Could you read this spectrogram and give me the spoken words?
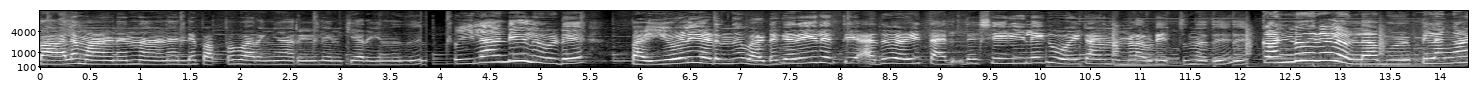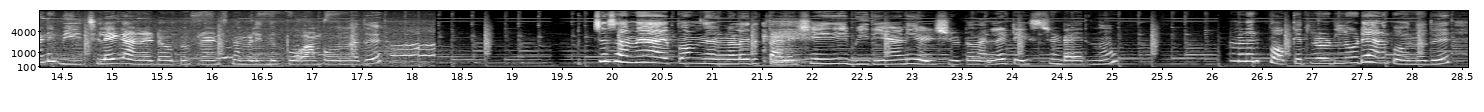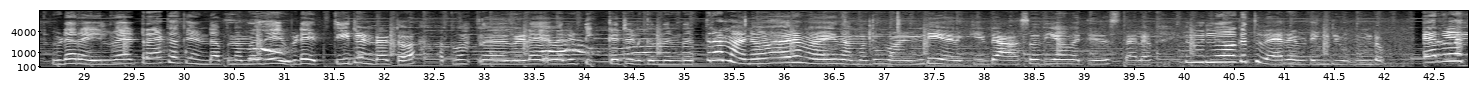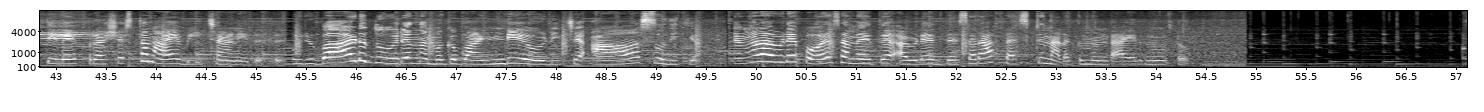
പാലമാണെന്നാണ് എന്റെ പപ്പ പറഞ്ഞ അറിവിൽ എനിക്കറിയുന്നത്. കൊയിലാണ്ടിയിലൂടെ പയ്യോളി കടന്ന് വടകരയിലെത്തി അതുവഴി തലശ്ശേരിയിലേക്ക് പോയിട്ടാണ് നമ്മൾ അവിടെ എത്തുന്നത്. കണ്ണൂരിലുള്ള മുഴപ്പിലങ്ങാടി ബീച്ചിലേക്കാണ് കേട്ടോ ഇപ്പം ഫ്രണ്ട്സ് നമ്മൾ ഇന്ന് പോകാൻ പോകുന്നത്. ഉച്ച സമയമായപ്പം ഞങ്ങളൊരു തലശ്ശേരി ബിരിയാണി കഴിച്ചു കേട്ടോ. നല്ല ടേസ്റ്റ് ഉണ്ടായിരുന്നു. നമ്മളൊരു പോക്കറ്റ് റോഡിലൂടെയാണ് പോകുന്നത്. ഇവിടെ റെയിൽവേ ട്രാക്ക് ഒക്കെ ഉണ്ട്. അപ്പം നമ്മളിത് ഇവിടെ എത്തിയിട്ടുണ്ട് കേട്ടോ. അപ്പം ഇവിടെ ഇവർ ടിക്കറ്റ് എടുക്കുന്നുണ്ട്. ഇത്ര മനോഹരമായി നമുക്ക് വണ്ടി ഇറക്കിയിട്ട് ആസ്വദിക്കാൻ പറ്റിയൊരു സ്ഥലം. ഈ ലോകത്ത് വേറെ എവിടെയെങ്കിലും ഉണ്ടോ? കേരളത്തിലെ പ്രശസ്തമായ ബീച്ചാണിത്. ഒരുപാട് ദൂരം നമുക്ക് വണ്ടി ഓടിച്ച് ആസ്വദിക്കാം. ഞങ്ങൾ അവിടെ പോയ സമയത്ത് അവിടെ ദസറ ഫെസ്റ്റ് നടക്കുന്നുണ്ടായിരുന്നു കേട്ടോ.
